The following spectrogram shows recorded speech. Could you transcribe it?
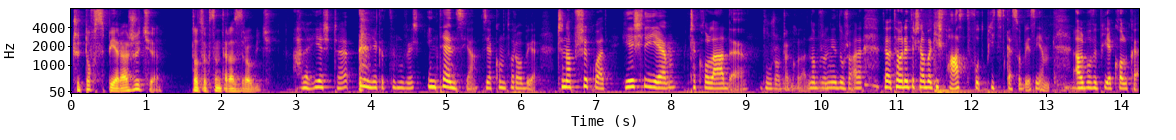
czy to wspiera życie? To, co chcę teraz zrobić. Ale jeszcze, jak ty mówisz, intencja, z jaką to robię. Czy na przykład, jeśli jem czekoladę, dużo czekolady, no może nie dużo, ale te, teoretycznie albo jakiś fast food, pizzkę sobie zjem, albo wypiję kolkę,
